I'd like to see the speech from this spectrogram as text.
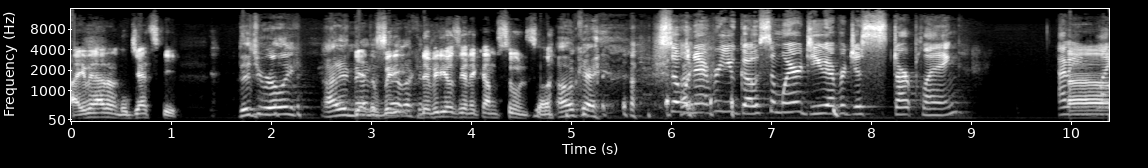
I even had it on the jet ski. Did you really? I didn't Yeah, the notice video that. the video is gonna come soon. So Okay. so whenever you go somewhere, do you ever just start playing? I mean, like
